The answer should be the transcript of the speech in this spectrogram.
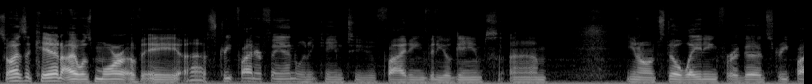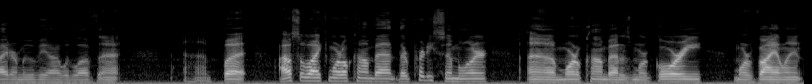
So as a kid, I was more of a uh, Street Fighter fan when it came to fighting video games. Um, you know, I'm still waiting for a good Street Fighter movie. I would love that. Uh, but I also liked Mortal Kombat. They're pretty similar. Uh, Mortal Kombat is more gory, more violent,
